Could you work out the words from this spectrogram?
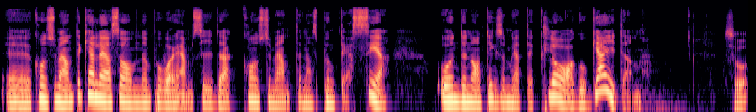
Eh, konsumenter kan läsa om den på vår hemsida konsumenternas.se under någonting som heter Klagoguiden. Så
